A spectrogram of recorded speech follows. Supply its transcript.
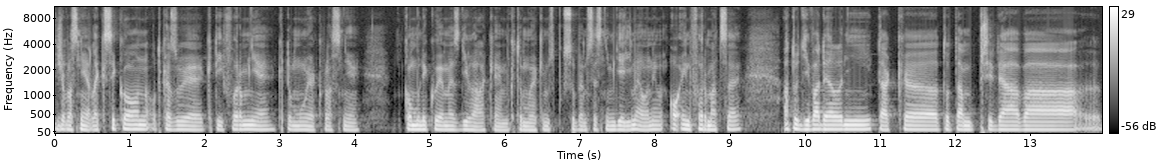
Že vlastně lexikon odkazuje k té formě, k tomu, jak vlastně komunikujeme s divákem, k tomu, jakým způsobem se s ním dělíme o, o informace. A to divadelní, tak eh, to tam přidává eh,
